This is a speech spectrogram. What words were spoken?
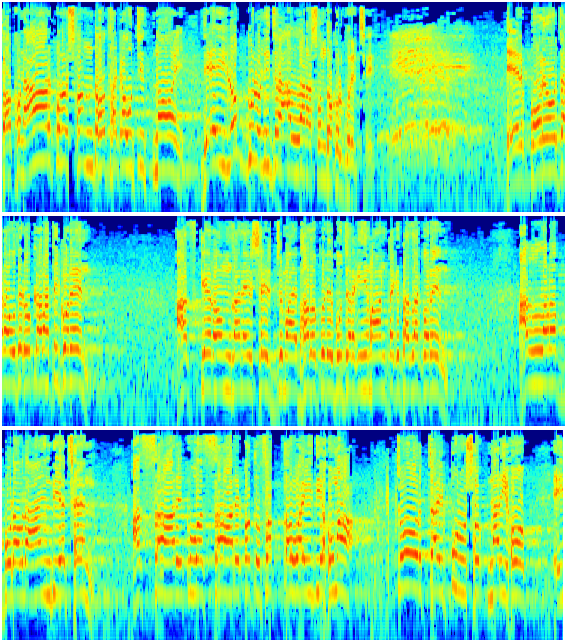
তখন আর কোনো সন্দেহ থাকা উচিত নয় যে এই লোকগুলো নিজেরা আল্লাহর আসন দখল করেছে। এরপরেও যারা ওদের ওকালাতি করেন আজকে রমজানের শেষ জুমায় ভালো করে বুঝে রাখেন ইমানটাকে তাজা করেন। আল্লাহ রাব্বুল আইন দিয়েছেন আসারে কুয়াসারে কত ফাক্তা ওয়াই দিয়ে হুমা চোর চাই পুরুষ হোক, নারী হোক, এই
